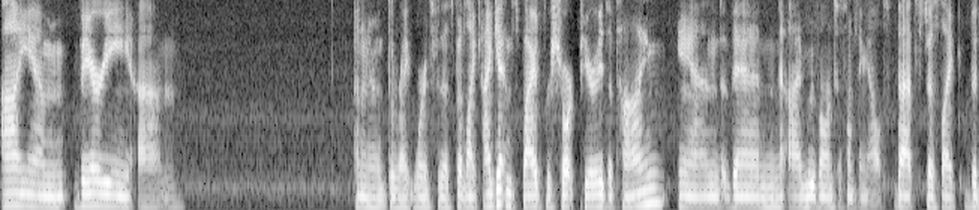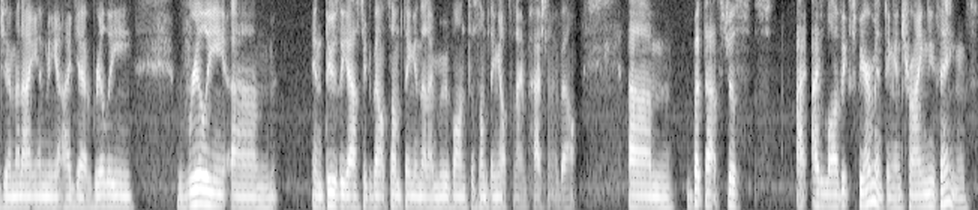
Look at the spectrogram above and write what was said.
i am very um i don't know the right words for this but like i get inspired for short periods of time and then i move on to something else. That's just like the gemini in me. I get really really um enthusiastic about something and then I move on to something else that I'm passionate about. Um, but that's just, I, I love experimenting and trying new things.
